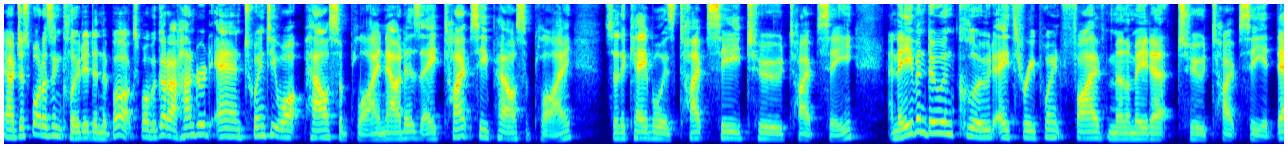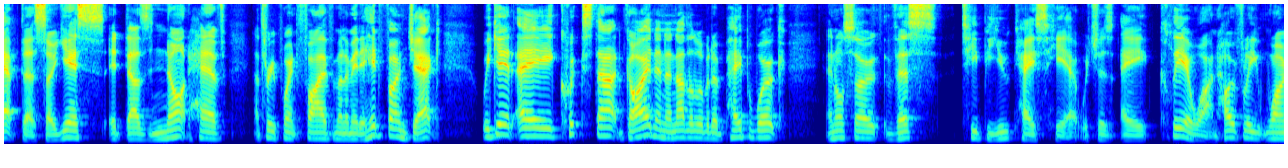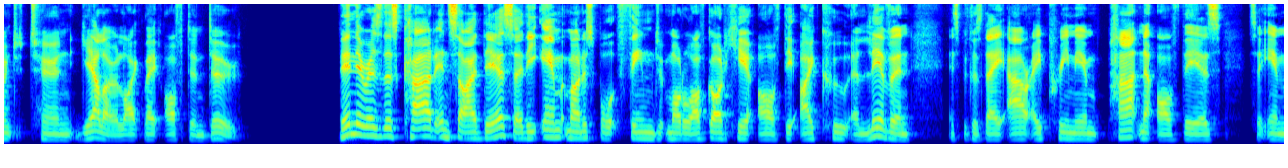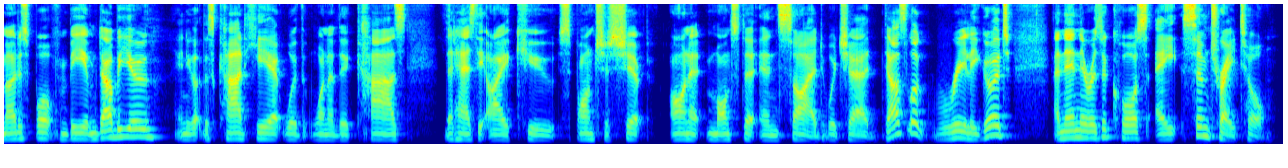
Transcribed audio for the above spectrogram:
Now, just what is included in the box? Well, we've got a 120 watt power supply. Now, it is a Type-C power supply, so the cable is Type-C to Type-C. And they even do include a 3.5 millimeter to Type-C adapter. So yes, it does not have a 3.5 millimeter headphone jack. We get a quick start guide and another little bit of paperwork, and also this TPU case here, which is a clear one. Hopefully won't turn yellow like they often do. Then there is this card inside there. So the M Motorsport themed model I've got here of the iQOO 11 is because they are a premium partner of theirs. So M Motorsport from BMW, and you've got this card here with one of the cars that has the iQOO sponsorship on it, Monster inside, which uh, does look really good. And then there is, of course, a SIM tray tool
